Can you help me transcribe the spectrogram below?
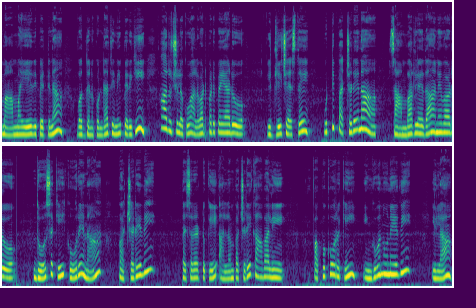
మా అమ్మ ఏది పెట్టినా వద్దనకుండా తిని పెరిగి ఆ రుచులకు అలవాటు పడిపోయాడు. ఇడ్లీ చేస్తే ఉట్టి పచ్చడేనా? సాంబార్ లేదా? అనేవాడు. దోశకి కూరేనా? పచ్చడేది? పెసరట్టుకి అల్లం పచ్చడి కావాలి. పప్పు కూరకి ఇంగువ నూనెది? ఇలా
